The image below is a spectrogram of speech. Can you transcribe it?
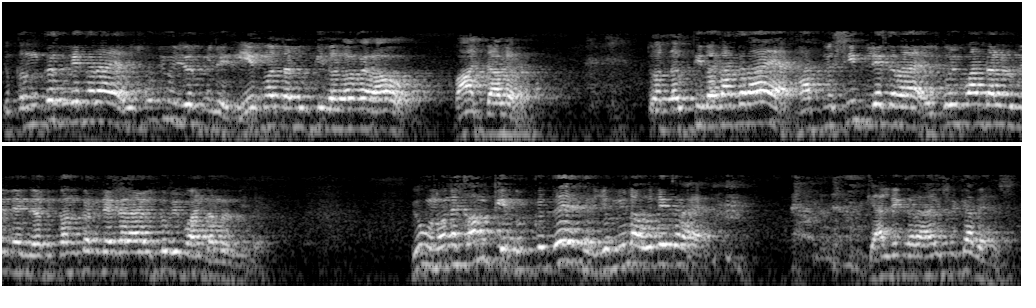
جو کنکر لے کر آیا اس کو بھی اجرت ملے گی۔ ایک مرتبہ ڈبکی لگا کر آؤ، پانچ ڈالر۔ تو ڈبکی لگا کر آیا ہاتھ میں سیپ لے کر آیا اس کو بھی پانچ ڈالر ملیں گے۔ کنکر لے کر آیا اس کو بھی پانچ ڈالر ملے گا کیوں؟ انہوں نے کم کیے ڈب کے گئے تھے، جو ملا وہ لے کر آیا۔ کیا لے کر آیا؟ اسے کیا بحث؟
